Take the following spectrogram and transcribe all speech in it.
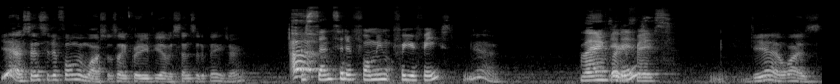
Yeah, sensitive foaming wash. It's like for if you have a sensitive face, right? A sensitive foaming for your face? Yeah. That ain't for It your is? face. Yeah, why? Is,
